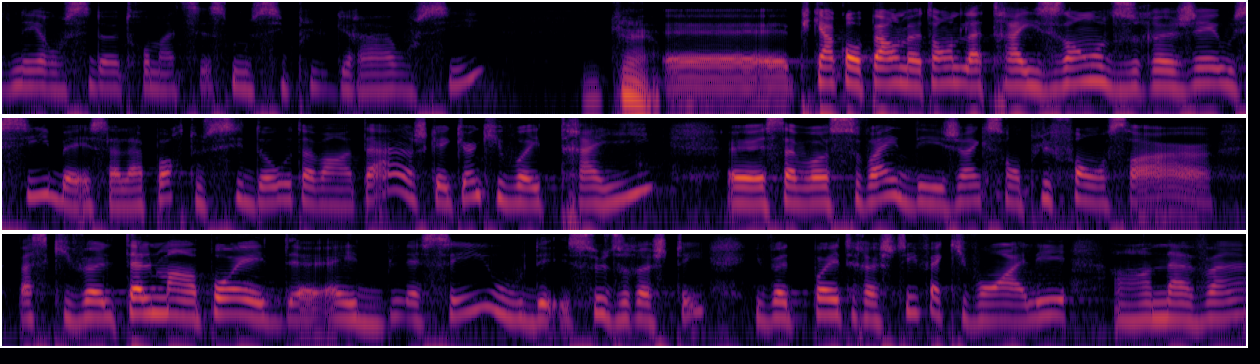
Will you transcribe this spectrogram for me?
venir aussi d'un traumatisme aussi plus grave aussi. Euh, puis quand on parle, mettons, de la trahison, du rejet aussi, ben ça apporte aussi d'autres avantages. Quelqu'un qui va être trahi, euh, ça va souvent être des gens qui sont plus fonceurs parce qu'ils veulent tellement pas être, être blessés ou ceux du rejeté. Ils veulent pas être rejetés, fait qu'ils vont aller en avant.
